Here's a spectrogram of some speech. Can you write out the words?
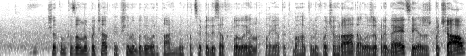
Що там казав на початку, якщо не буде овертаймів, то це 50 хвилин, але я так багато не хочу грати, але вже прийдеться, я же ж почав.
